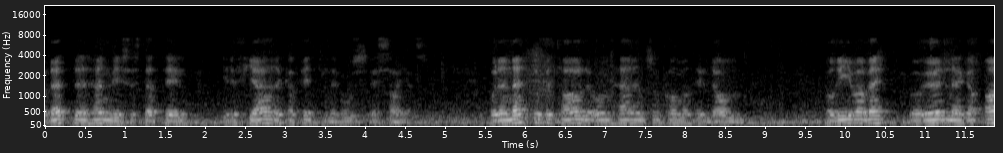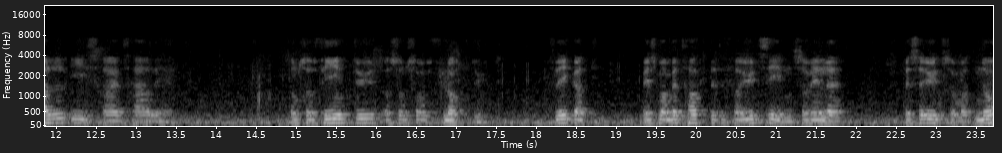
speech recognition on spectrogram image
Og dette henvises der til i det fjerde kapittelet hos Esaias, hvor det nettopp er tale om Herren som kommer til dom og river vekk og ødelegger all Israels herlighet, som så fint ut og som så flott ut, slik at hvis man betraktet det fra utsiden, så ville det se ut som at nå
